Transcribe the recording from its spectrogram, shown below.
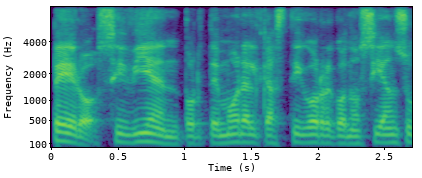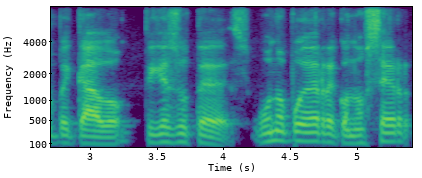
Pero si bien por temor al castigo reconocían su pecado, fíjense ustedes, uno puede reconocer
